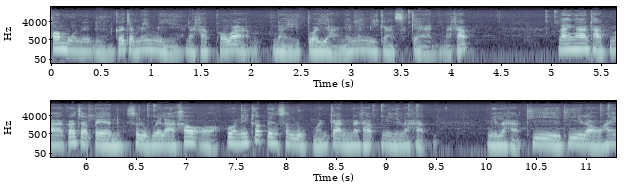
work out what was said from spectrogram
ข้อมูลอื่นๆก็จะไม่มีนะครับ เพราะว่าในตัวอย่างนี้ไม่มีการสแกนนะครับ รายงานถัดมาก็จะเป็นสรุปเวลาเข้าออก พวกนี้ก็เป็นสรุปเหมือนกันนะครับ มีรหัสมีรหัสที่ที่เราให้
